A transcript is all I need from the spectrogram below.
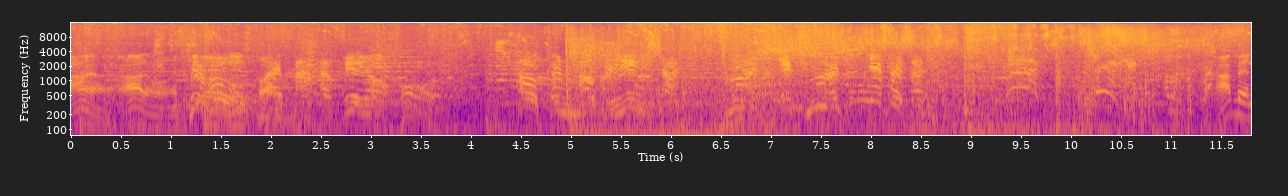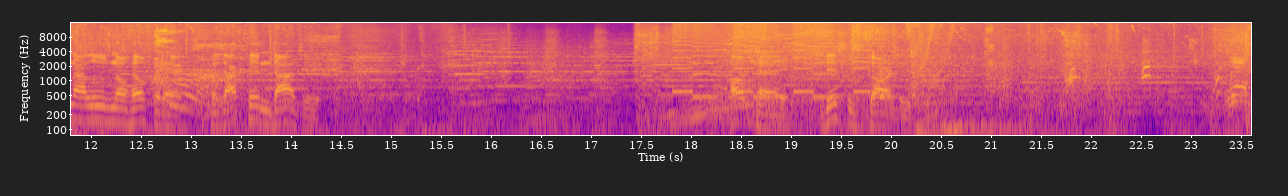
I I don't understand Behold this my part. Mahavira hall. How can Mount Linsa I better not lose no health for that because I couldn't dodge it. Okay, this is garbage. Walk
